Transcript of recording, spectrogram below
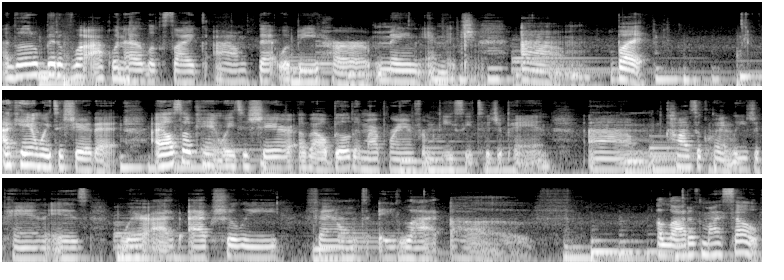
a little bit of what Aquanet looks like. Um, that would be her main image. Um, but I can't wait to share that. I also can't wait to share about building my brand from DC to Japan. Um, consequently, Japan is where I've actually found a lot of a lot of myself.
